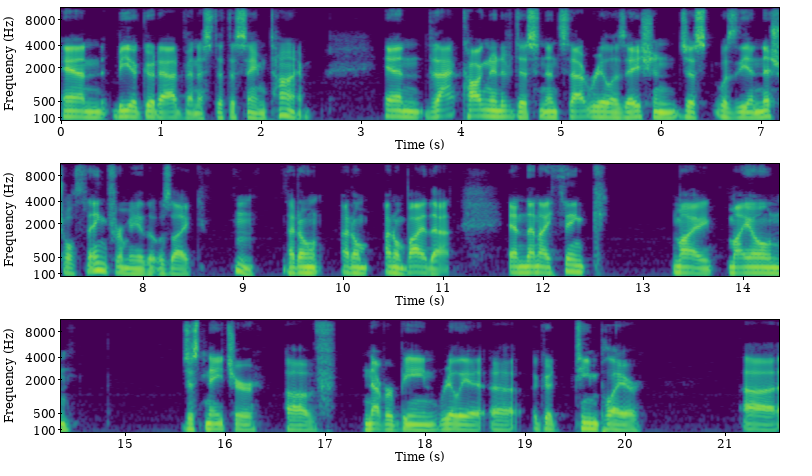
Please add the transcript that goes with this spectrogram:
and be a good Adventist at the same time. And that cognitive dissonance, that realization just was the initial thing for me that was like, hmm, I don't, I don't, I don't buy that. And then I think my, my own just nature of never being really a, a, a good team player, uh,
